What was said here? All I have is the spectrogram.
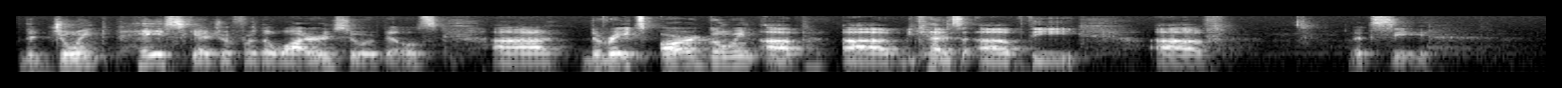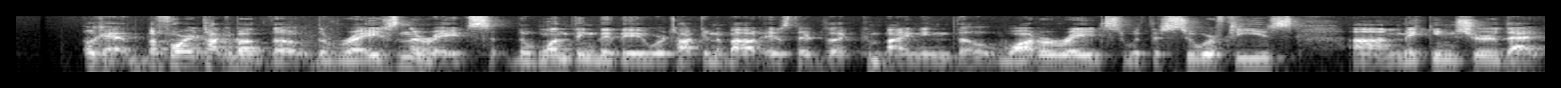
the joint pay schedule for the water and sewer bills. Uh, the rates are going up uh, because of the of let's see Okay, before I talk about the the raise in the rates, the one thing that they were talking about is they're the combining the water rates with the sewer fees, um, making sure that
